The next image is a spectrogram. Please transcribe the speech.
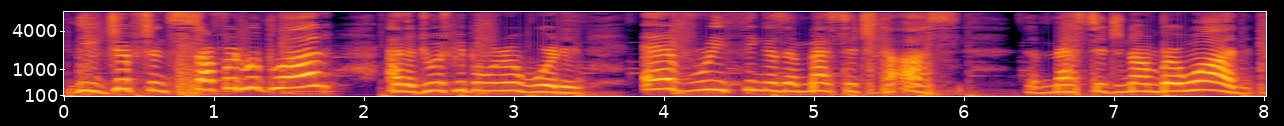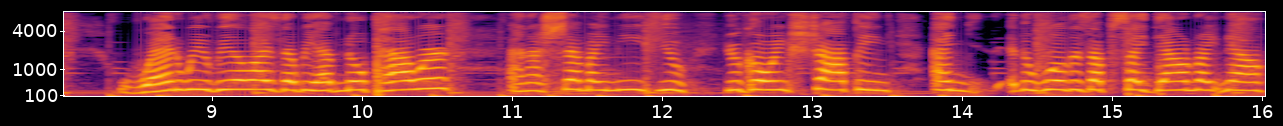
The Egyptians suffered with blood, and the Jewish people were rewarded. Everything is a message to us. The message number one when we realize that we have no power, and Hashem, I need you. You're going shopping and the world is upside down right now,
